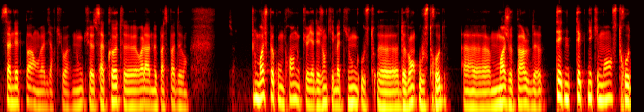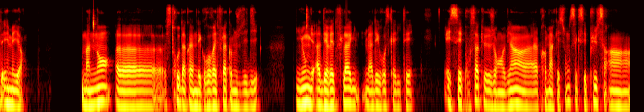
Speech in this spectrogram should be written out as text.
ça n'aide pas, on va dire, tu vois. Donc sa cote, euh, voilà, ne passe pas devant. Moi, je peux comprendre qu'il y a des gens qui mettent Young ou, euh, devant ou Stroud. Euh, moi, je parle de techniquement, Stroud est meilleur. Maintenant, euh, Stroud a quand même des gros red flags, comme je vous ai dit. Young a des red flags, mais a des grosses qualités. Et c'est pour ça que j'en reviens à la première question, c'est que c'est plus un,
